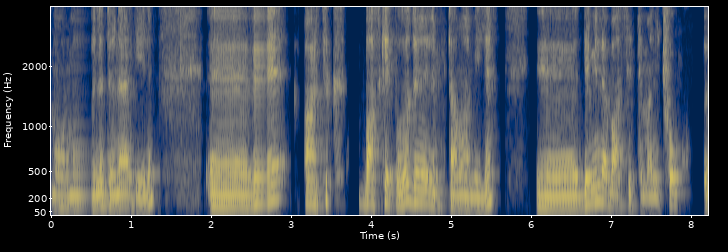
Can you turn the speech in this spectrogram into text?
normale döner diyelim. E, ve artık basketbola dönelim tamamıyla. E, demin de bahsettim hani çok e,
